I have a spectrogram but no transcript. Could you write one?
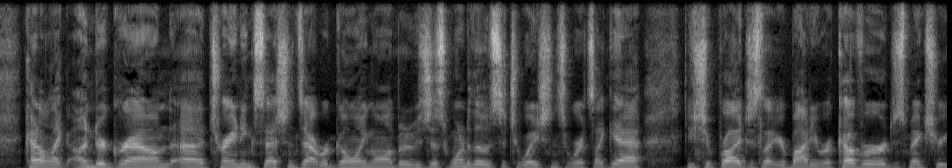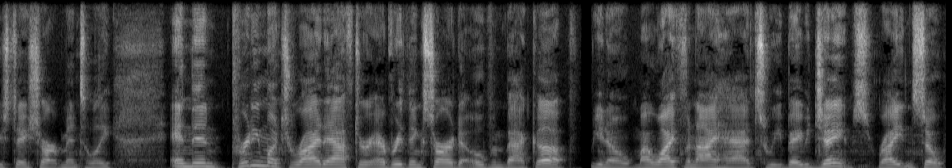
kind of like underground uh, training sessions that were going on, but it was just one of those situations where it's like, yeah, you should probably just let your body recover, just make sure you stay sharp mentally. And then pretty much right after everything started to open back up, you know, my wife and I had sweet baby James, right? And so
